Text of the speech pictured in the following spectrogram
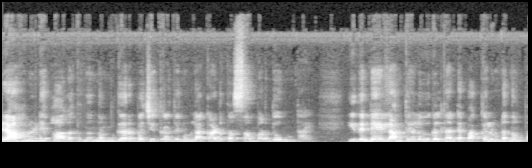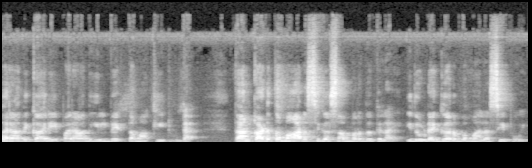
രാഹുലിന്റെ ഭാഗത്തു നിന്നും ഗർഭചിത്രത്തിനുള്ള കടുത്ത സമ്മർദ്ദവും ഉണ്ടായി ഇതിന്റെ എല്ലാം തെളിവുകൾ തന്റെ പക്കലുണ്ടെന്നും പരാതിക്കാരി പരാതിയിൽ വ്യക്തമാക്കിയിട്ടുണ്ട്. താൻ കടുത്ത മാനസിക സമ്മർദ്ദത്തിലായി. ഇതോടെ ഗർഭം അലസിപ്പോയി.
